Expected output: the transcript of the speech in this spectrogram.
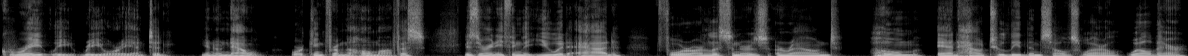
greatly reoriented, you know, now working from the home office. Is there anything that you would add for our listeners around home and how to lead themselves well, well there?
